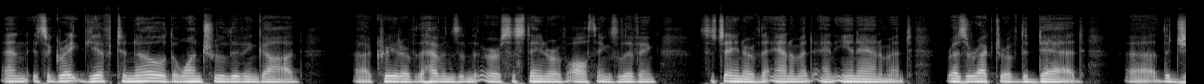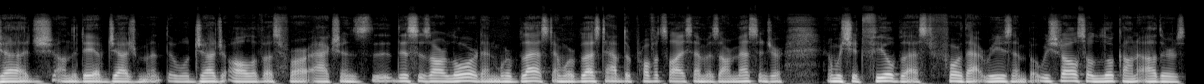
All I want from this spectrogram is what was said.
and it's a great gift to know the one true living God uh, creator of the heavens and the earth, sustainer of all things living, sustainer of the animate and inanimate, resurrector of the dead, uh, the judge on the day of judgment that will judge all of us for our actions. This is our Lord, and we're blessed, and we're blessed to have the Prophet as our messenger, and we should feel blessed for that reason. But we should also look on others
